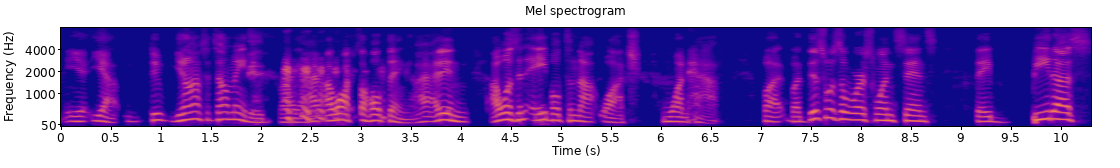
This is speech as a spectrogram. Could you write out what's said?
yeah, yeah, dude. You don't have to tell me, dude. Right? I, I watched the whole thing. I, I didn't. I wasn't able to not watch one half, but but this was the worst one since they beat us,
